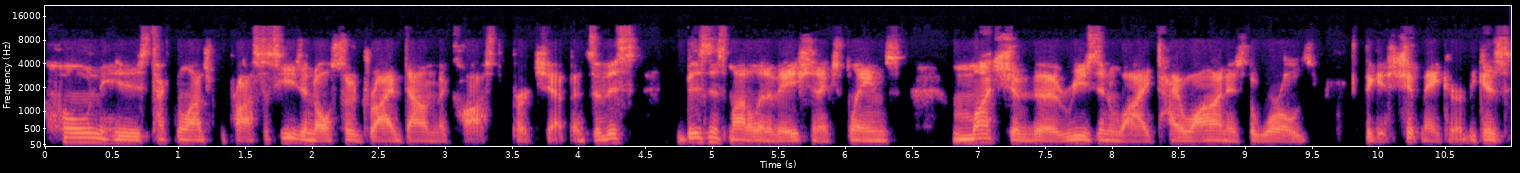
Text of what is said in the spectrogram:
hone his technological processes and also drive down the cost per chip. And so this business model innovation explains much of the reason why Taiwan is the world's biggest chip maker. Because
